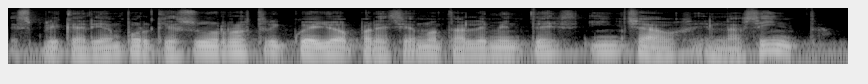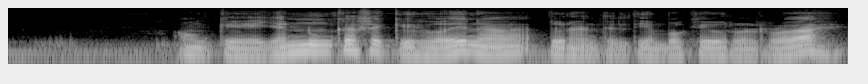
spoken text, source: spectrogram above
explicarían por qué su rostro y cuello aparecían notablemente hinchados en la cinta, aunque ella nunca se quejó de nada durante el tiempo que duró el rodaje.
